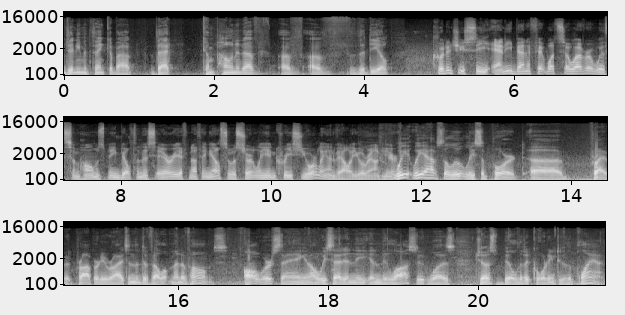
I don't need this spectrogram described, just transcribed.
didn't even think about that component of, of, of the deal. Couldn't you see any benefit whatsoever with some homes being built in this area? If nothing else, it would certainly increase your land value around here. We, we absolutely support uh, private property rights and the development of homes. All we're saying and all we said in the, in the lawsuit was just build it according to the plan.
